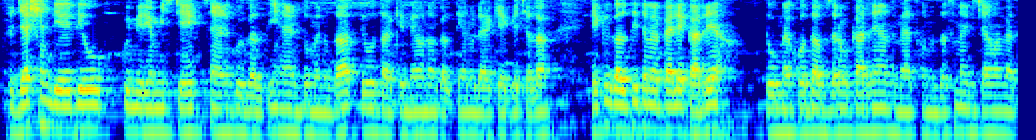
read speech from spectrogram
ਸੁਜੈਸ਼ਨ ਦੇ ਦਿਓ, ਕੋਈ ਮੇਰੀਆਂ ਮਿਸਟੇਕਸ ਹਨ, ਕੋਈ ਗਲਤੀਆਂ ਹਨ, ਤਾਂ ਮੈਨੂੰ ਦੱਸ ਦਿਓ ਤਾਂ ਕਿ ਮੈਂ ਉਹਨਾਂ ਗਲਤੀਆਂ ਨੂੰ ਲੈ ਕੇ ਅੱਗੇ ਚੱਲਾਂ। ਇੱਕ ਗਲਤੀ ਤਾਂ ਮੈਂ ਪਹਿਲੇ ਕਰ ਰਿਹਾ, ਤਾਂ ਮੈਂ ਖੁਦ ਅਬਜ਼ਰਵ ਕਰ ਰਿਹਾ ਤੇ ਮੈਂ ਤੁਹਾਨੂੰ ਦੱਸਣਾ ਨਹੀਂ ਚਾਹਾਂਗਾ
